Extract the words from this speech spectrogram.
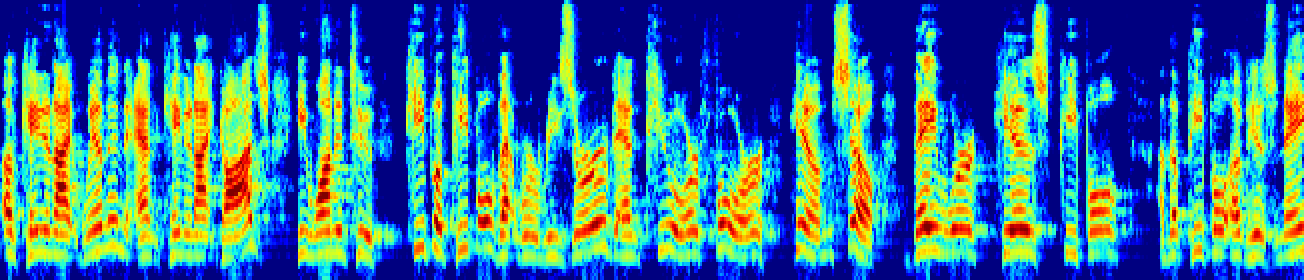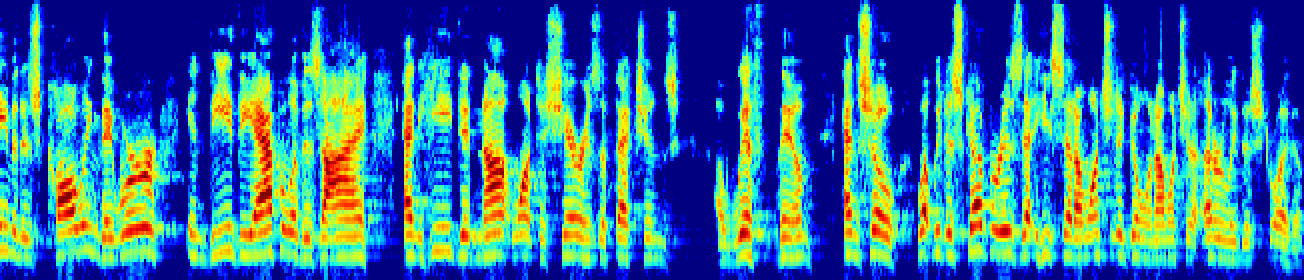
of Canaanite women and Canaanite gods. He wanted to keep a people that were reserved and pure for himself. They were his people, the people of his name and his calling. They were indeed the apple of his eye, and he did not want to share his affections uh, with them. And so what we discover is that he said, I want you to go and I want you to utterly destroy them.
